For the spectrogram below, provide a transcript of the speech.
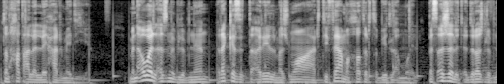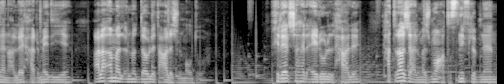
بتنحط على اللائحة الرمادية. من أول الأزمة بلبنان ركزت تقارير المجموعة على ارتفاع مخاطر تبييض الأموال بس أجلت إدراج لبنان على اللائحة الرمادية على أمل أنه الدولة تعالج الموضوع. خلال شهر أيلول الحالي حتراجع المجموعة تصنيف لبنان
